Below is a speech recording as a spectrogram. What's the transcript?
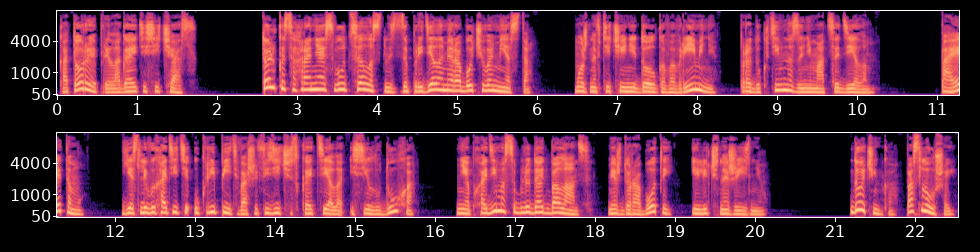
которые прилагаете сейчас. Только сохраняя свою целостность за пределами рабочего места, можно в течение долгого времени продуктивно заниматься делом. Поэтому, если вы хотите укрепить ваше физическое тело и силу духа, необходимо соблюдать баланс между работой и личной жизнью. «Доченька, послушай».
